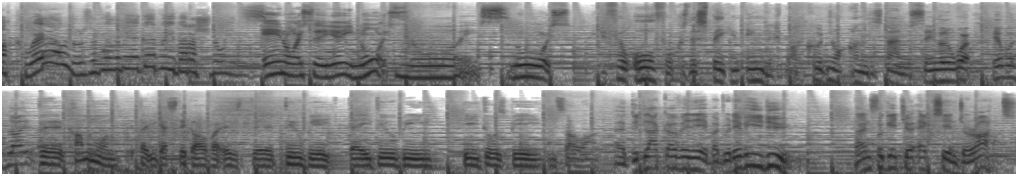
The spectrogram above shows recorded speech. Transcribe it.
och, well, there's going to be a good wee bit of snow. N-I-C-E, nice. Nice. Nice. You feel awful because they're speaking English, but I could not understand a single word. It was like The common one that you get stick over is the do be, they do be, he does be, and so on. Uh, good luck over there, but whatever you do, don't forget your accent, alright?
